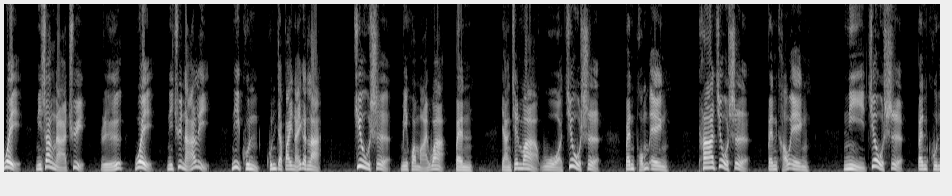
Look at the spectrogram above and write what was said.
เว่ย你上哪去หรือเว่ย你去哪里นี่คุณ คุณจะไปไหนกันล่ะ就是มีความหมายว่า เป็น อย่างเช่นว่า我就是เป็นผมเอง他就是เป็นเขาเอง你就是เป็นคุณ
